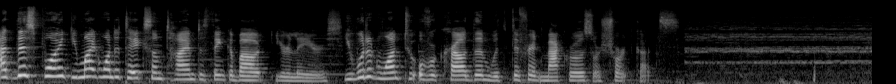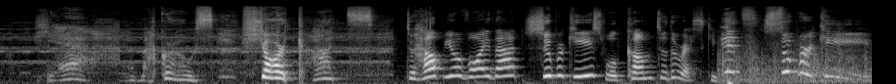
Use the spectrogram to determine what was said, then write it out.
At this point, you might want to take some time to think about your layers. You wouldn't want to overcrowd them with different macros or shortcuts. Yeah, macros, shortcuts. To help you avoid that, Super Keys will come to the rescue. It's Super Key!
